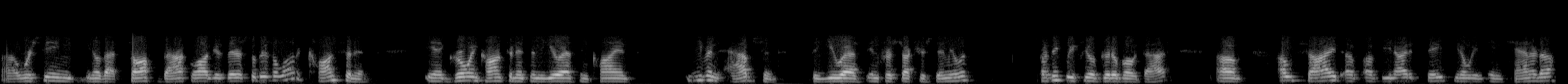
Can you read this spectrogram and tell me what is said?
Uh, we're seeing, you know, that soft backlog is there. So there's a lot of confidence, eh, growing confidence in the U.S. and clients, even absent the U.S. infrastructure stimulus. I think we feel good about that. Um, outside of the United States, you know, in Canada,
